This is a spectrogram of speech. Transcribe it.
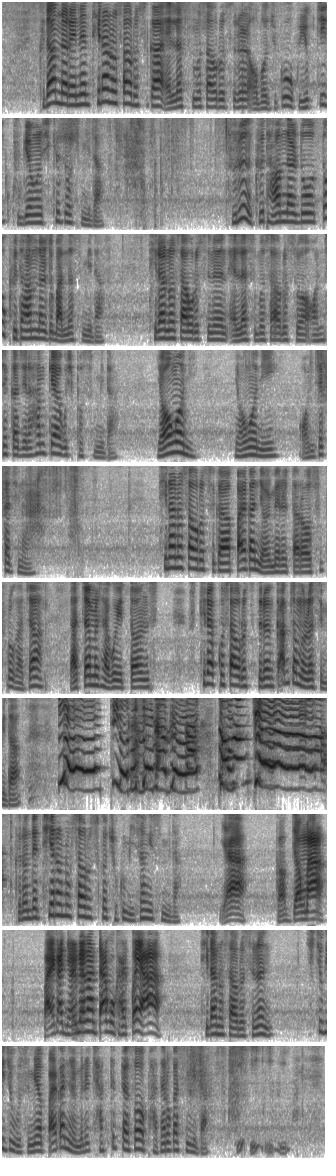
그 다음 날에는 티라노사우루스가 엘라스모사우루스를 업어주고 육지 구경을 시켜주었습니다. 둘은 그 다음 날도 또 그 다음 날도 만났습니다. 티라노사우루스는 엘라스모사우루스와 언제까지나 함께하고 싶었습니다. 영원히, 영원히, 언제까지나. 티라노사우루스가 빨간 열매를 따러 숲으로 가자 낮잠을 자고 있던 스, 스티라코사우루스들은 깜짝 놀랐습니다. 으아! 티라노사우루스가 도망쳐! 그런데 티라노사우루스가 조금 이상했습니다. 야, 걱정 마. 빨간 열매만 따고 갈 거야. 티라노사우루스는 희죽희죽 웃으며 빨간 열매를 잔뜩 따서 바다로 갔습니다.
